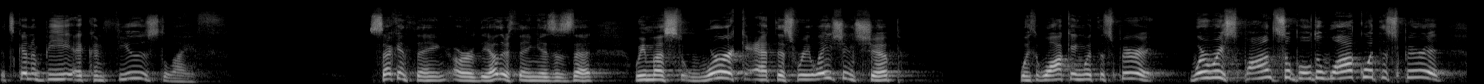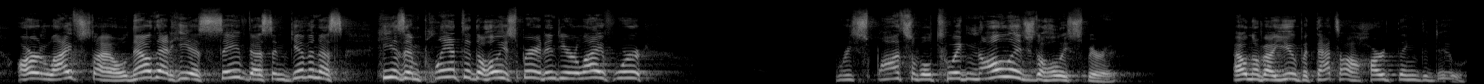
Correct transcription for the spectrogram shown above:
it's going to be a confused life. Second thing, or the other thing, is, is that we must work at this relationship with walking with the Spirit. We're responsible to walk with the Spirit. Our lifestyle, now that He has saved us and given us, He has implanted the Holy Spirit into your life, we're responsible to acknowledge the Holy Spirit. I don't know about you, but that's a hard thing to do.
